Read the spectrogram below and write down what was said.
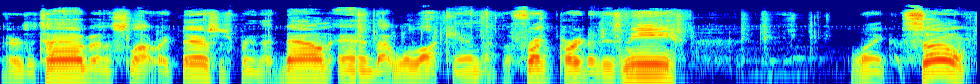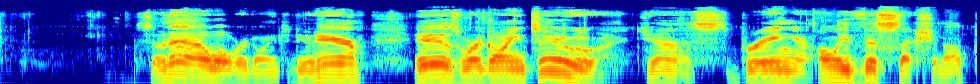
there's a tab and a slot right there, so just bring that down, and that will lock in the front part of his knee, like so. So now what we're going to do here is we're going to just bring only this section up,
